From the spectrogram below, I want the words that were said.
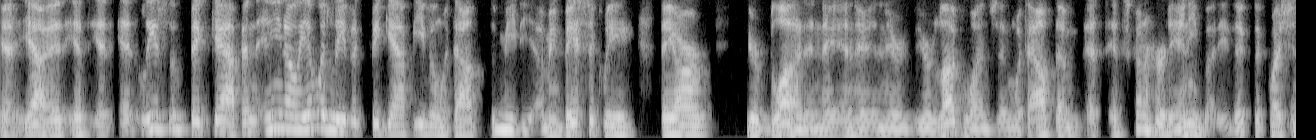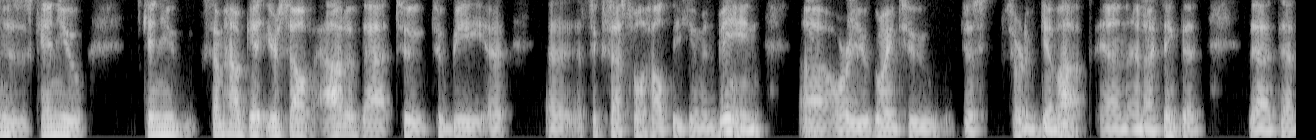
yeah, it, it, it, it, leaves a big gap. And, and, you know, it would leave a big gap even without the media. I mean, basically, they are your blood and, they, and, and your, your loved ones. And without them, it, it's going to hurt anybody. The, the question is, is can you, can you somehow get yourself out of that to, to be a, a successful, healthy human being? Uh, or are you going to just sort of give up? And, and I think that, that, that,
